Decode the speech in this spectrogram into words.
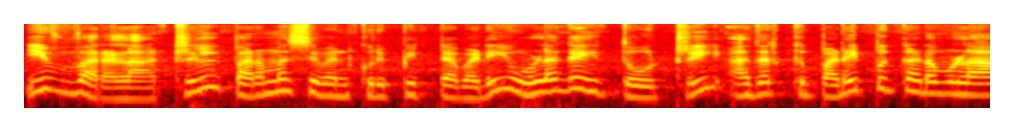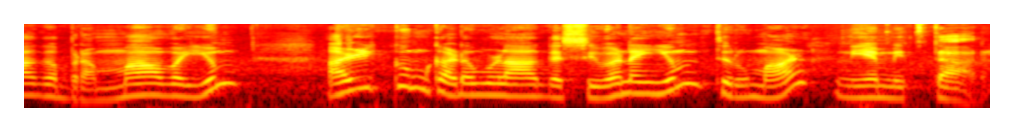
இவ்வரலாற்றில் பரமசிவன் குறிப்பிட்டபடி உலகை தோற்றி அதற்கு படைப்பு கடவுளாக பிரம்மாவையும் அழிக்கும் கடவுளாக சிவனையும் திருமால் நியமித்தார்.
